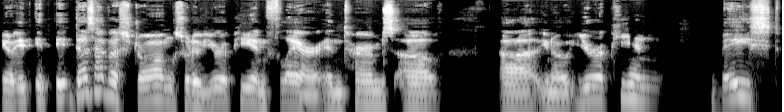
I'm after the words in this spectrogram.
you know it, it, it does have a strong sort of European flair in terms of you know European based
